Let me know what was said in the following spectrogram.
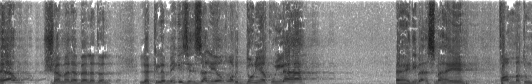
أو شمل بلدا. لكن لما يجي زلزال يضرب الدنيا كلها أهي دي بقى اسمها إيه؟ طامة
